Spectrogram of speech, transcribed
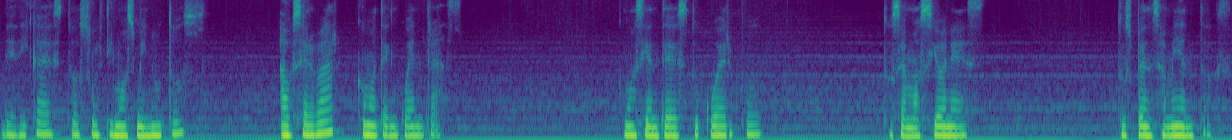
Dedica estos últimos minutos a observar cómo te encuentras, cómo sientes tu cuerpo, tus emociones, tus pensamientos.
